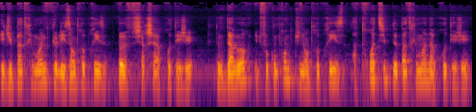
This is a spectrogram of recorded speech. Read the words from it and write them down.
et du patrimoine que les entreprises peuvent chercher à protéger. Donc d'abord, il faut comprendre qu'une entreprise a trois types de patrimoine à protéger.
